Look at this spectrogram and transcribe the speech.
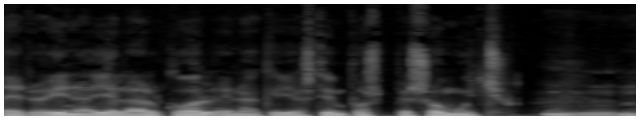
heroína y el alcohol en aquellos tiempos pesó mucho. ¿Mm?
